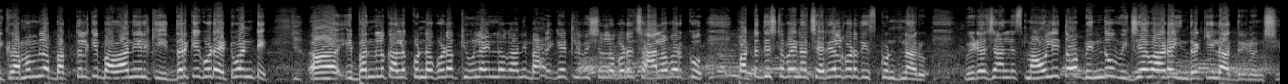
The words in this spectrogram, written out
ఈ క్రమంలో భక్తులకి భవానీలకి ఇద్దరికి కూడా ఎటువంటి ఇబ్బందులు కలగకుండా కూడా క్యూ లైన్లో కానీ బ్యారిగేట్ల విషయంలో కూడా చాలా వరకు పట్టుదిష్టమైన చర్యలు కూడా తీసుకుంటున్నారు. వీడియో జర్నలిస్ట్ మౌలితో బిందు విజయవాడ ఇంద్రకీలాద్రి నుంచి.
